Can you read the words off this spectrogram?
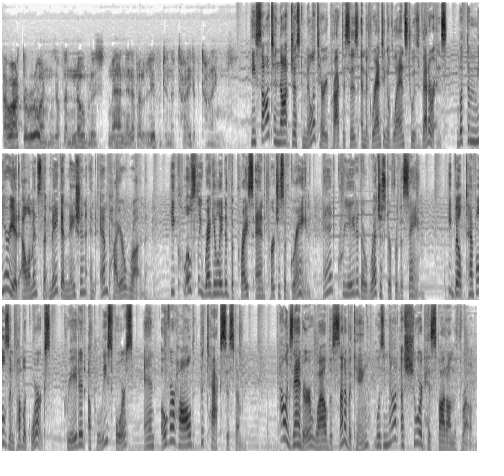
Thou art the ruins of the noblest man that ever lived in the tide of times. He saw to not just military practices and the granting of lands to his veterans, but the myriad elements that make a nation and empire run. He closely regulated the price and purchase of grain, and created a register for the same. He built temples and public works, created a police force, and overhauled the tax system. Alexander, while the son of a king, was not assured his spot on the throne.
